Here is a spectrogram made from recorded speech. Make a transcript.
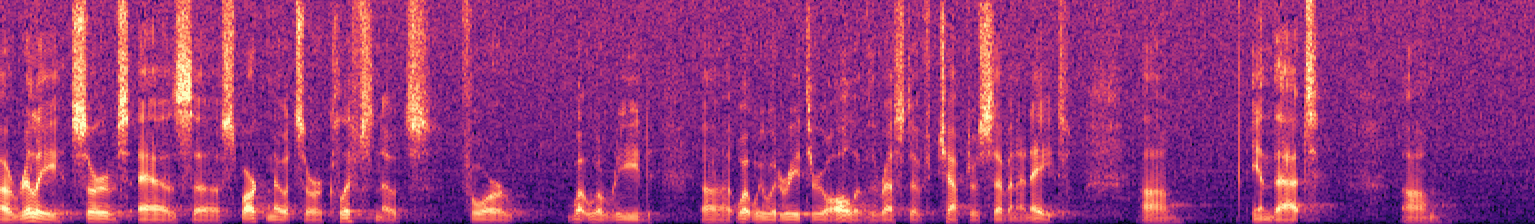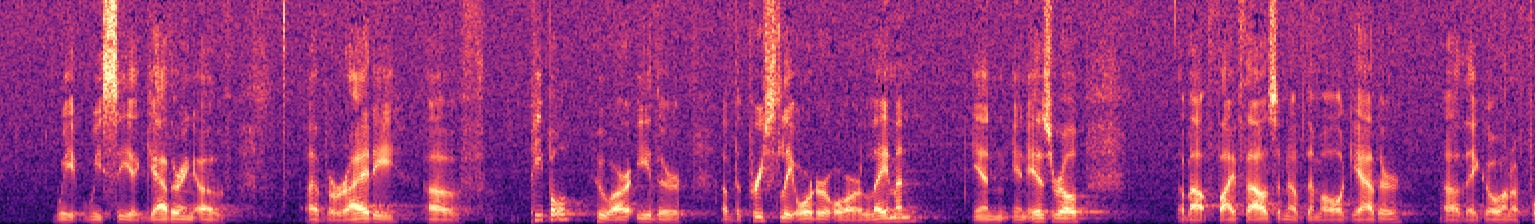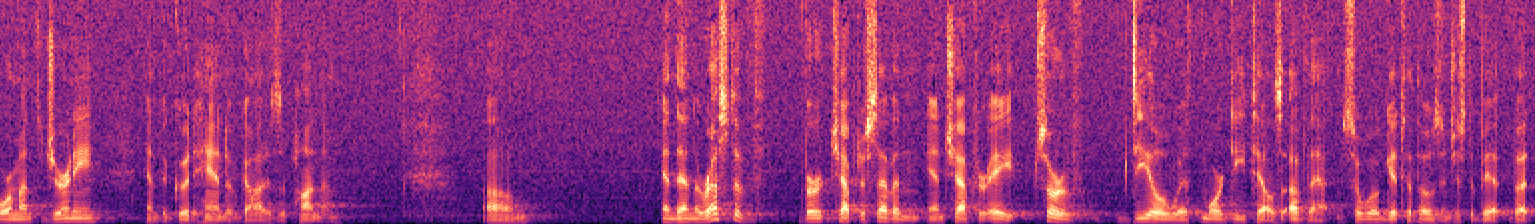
uh, really serves as uh, spark notes or cliffs notes for what we'll read uh, what we would read through all of the rest of chapters 7 and 8, um, in that um, we, we see a gathering of a variety of people who are either of the priestly order or laymen in, in Israel. About 5,000 of them all gather. Uh, they go on a four month journey, and the good hand of God is upon them. Um, and then the rest of chapter 7 and chapter 8 sort of deal with more details of that. So we'll get to those in just a bit. But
